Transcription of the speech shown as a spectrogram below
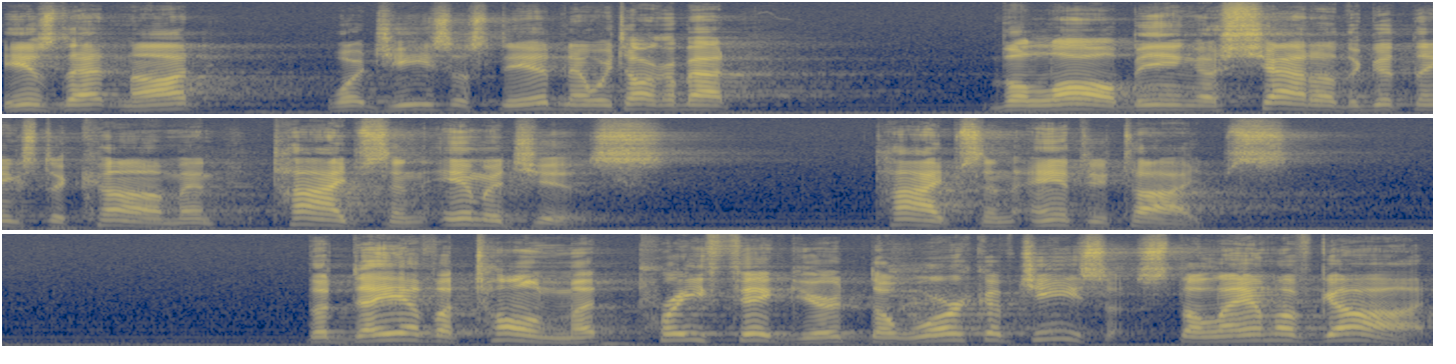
Is that not what Jesus did? Now we talk about the law being a shadow of the good things to come, and types and images, types and antitypes. The Day of Atonement prefigured the work of Jesus, the Lamb of God.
